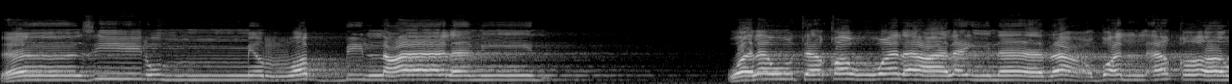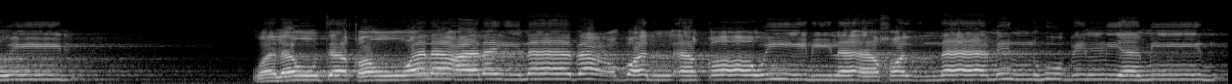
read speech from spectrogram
تنزيل من رب العالمين. ولو تقول علينا بعض الأقاويل. ولو تقول علينا بعض الأقاويل لأخذنا منه باليمين.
